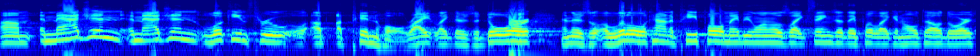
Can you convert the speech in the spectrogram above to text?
Um, imagine, imagine looking through a, a, pinhole, right? Like there's a door and there's a, a, little kind of peephole, maybe one of those like things that they put like in hotel doors,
